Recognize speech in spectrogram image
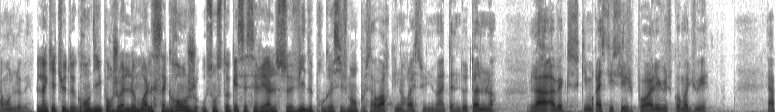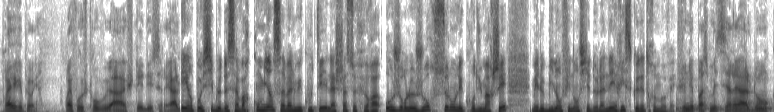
avant de lever. L'inquiétude grandit pour Joël Lemoyle. Sa grange où sont stockées ses céréales se vide progressivement. Il faut savoir qu'il nous reste une vingtaine de tonnes là. Là, avec ce qui me reste ici, je pourrais aller jusqu'au mois de juillet. Et après, j'ai plus rien. Après, il faut que je trouve à acheter des céréales. Et impossible de savoir combien ça va lui coûter. L'achat se fera au jour le jour, selon les cours du marché. Mais le bilan financier de l'année risque d'être mauvais. Je n'ai pas semé de céréales, donc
